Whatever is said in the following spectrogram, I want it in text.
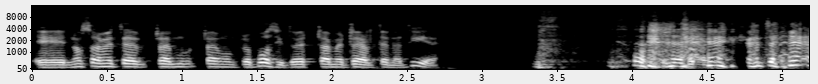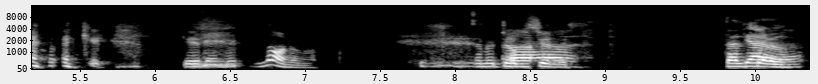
eh, no solamente traemos, un propósito, es traerme tres alternativas. no, no. Son tres opciones. Ah, tal claro.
